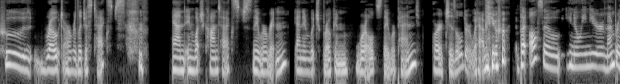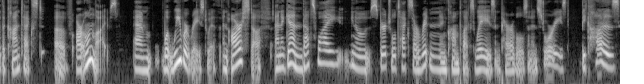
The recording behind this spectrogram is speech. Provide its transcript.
who wrote our religious texts and in which contexts they were written and in which broken worlds they were penned or chiseled or what have you. but also, you know, we need to remember the context of our own lives and what we were raised with and our stuff. And again, that's why, you know, spiritual texts are written in complex ways in parables and in stories because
